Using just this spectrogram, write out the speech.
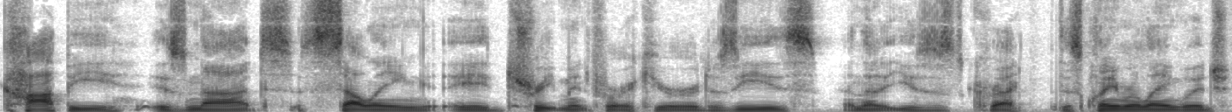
copy is not selling a treatment for a cure or disease and that it uses correct disclaimer language.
